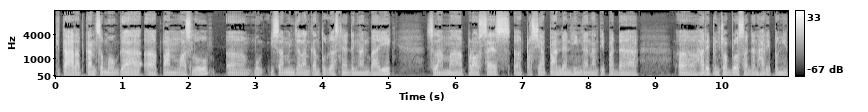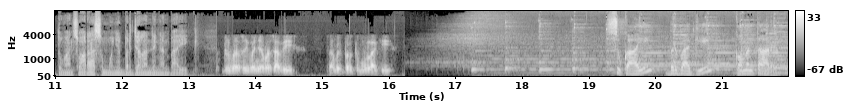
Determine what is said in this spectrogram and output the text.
kita harapkan semoga uh, Panwaslu uh, bisa menjalankan tugasnya dengan baik selama proses uh, persiapan dan hingga nanti pada uh, hari pencoblosan dan hari penghitungan suara semuanya berjalan dengan baik. Terima kasih banyak Mas Abi. Sampai bertemu lagi. Sukai, berbagi, komentar.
